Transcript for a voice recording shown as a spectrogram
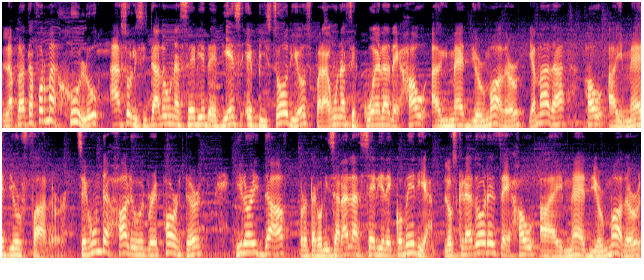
La plataforma Hulu ha solicitado una serie de 10 episodios para una secuela de How I Met Your Mother llamada How I Met Your Father. Según The Hollywood Reporter, Hilary Duff protagonizará la serie de comedia. Los creadores de How I Met Your Mother,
